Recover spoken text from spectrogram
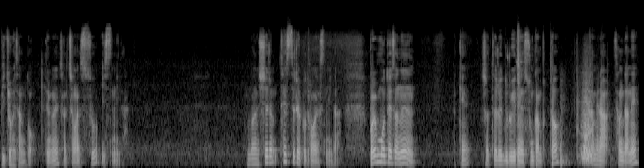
비디오 해상도 등을 설정할 수 있습니다. 한번 실험 테스트를 해보도록 하겠습니다. 벌브 모드에서는 이렇게 셔터를 누르게 되는 순간부터 카메라 상단에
